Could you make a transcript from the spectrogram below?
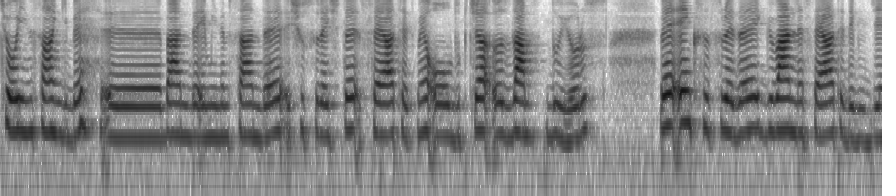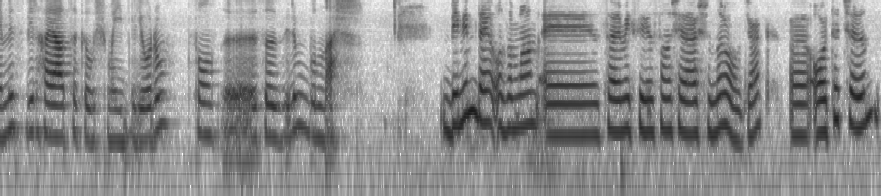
Çoğu insan gibi e, ben de eminim sen de şu süreçte seyahat etmeye oldukça özlem duyuyoruz ve en kısa sürede güvenle seyahat edebileceğimiz bir hayata kavuşmayı diliyorum. Son e, sözlerim bunlar. Benim de o zaman e, söylemek istediğim son şeyler şunlar olacak. E, Orta Çağ'ın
